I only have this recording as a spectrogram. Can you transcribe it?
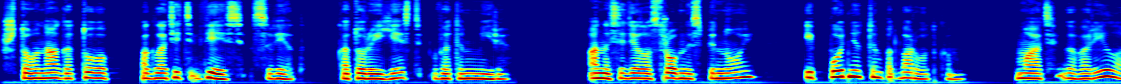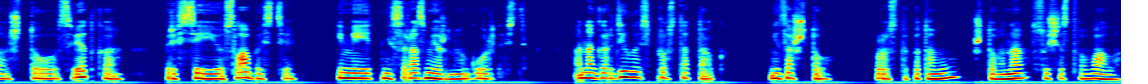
что она готова поглотить весь свет, который есть в этом мире. Она сидела с ровной спиной и поднятым подбородком. Мать говорила, что Светка, при всей ее слабости, имеет несоразмерную гордость. Она гордилась просто так, ни за что, просто потому, что она существовала.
